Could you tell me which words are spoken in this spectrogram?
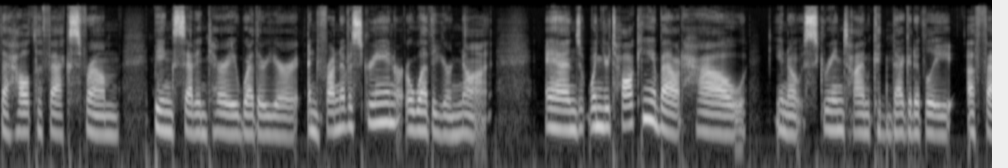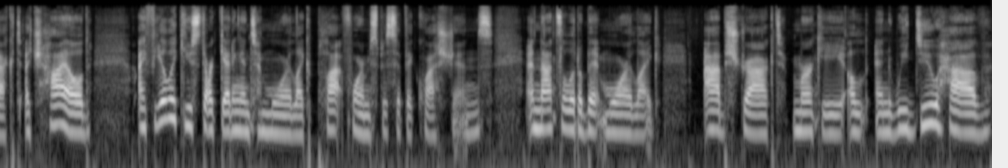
the health effects from being sedentary whether you're in front of a screen or whether you're not. And when you're talking about how you know, screen time could negatively affect a child, I feel like you start getting into more like platform specific questions. And that's a little bit more like abstract, murky. And we do have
